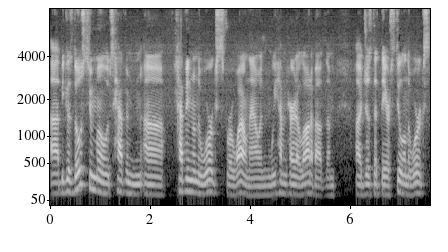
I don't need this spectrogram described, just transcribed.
Uh, because those two modes have been uh, have been on the works for a while now, and we haven't heard a lot about them. Uh, just that they are still on the works.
